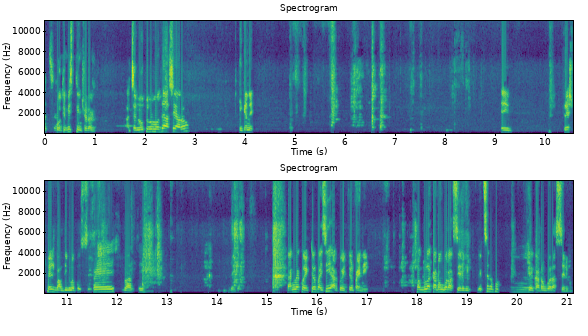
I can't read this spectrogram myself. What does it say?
আচ্ছা। প্রতি পিস তিনশো টাকা। আচ্ছা নতুনের মধ্যে আছে আরও? এখানে? এই ফ্রেশ ফ্রেশ বালতি গুলো পড়ছে ফ্রেশ বালতি। দেখেন। বাংলা কয়েকটার পাইছি আর কয়েকটার পাই নাই। সবগুলা কাটন করা আছে এরকম। দেখছেন আপু? কার্টন করা আছে এরকম।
